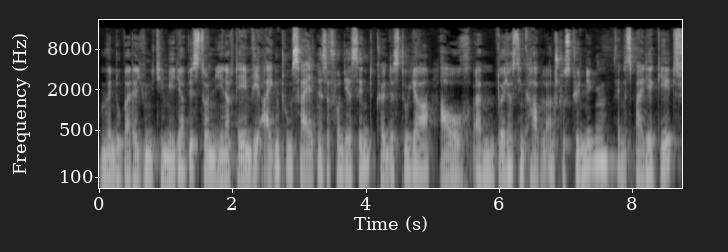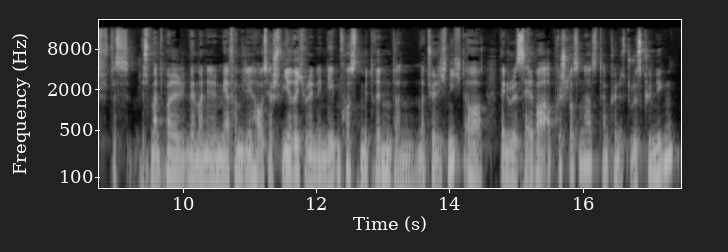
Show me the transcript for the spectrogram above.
Und wenn du bei der Unity Media bist und je nachdem, wie Eigentumsverhältnisse von dir sind, könntest du ja auch ähm, durchaus den Kabelanschluss kündigen, wenn es bei dir geht. Das ist manchmal, wenn man in einem Mehrfamilienhaus ja schwierig und in den Nebenkosten mit drin, dann natürlich nicht. Aber wenn du das selber abgeschlossen hast, dann könntest du das kündigen.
